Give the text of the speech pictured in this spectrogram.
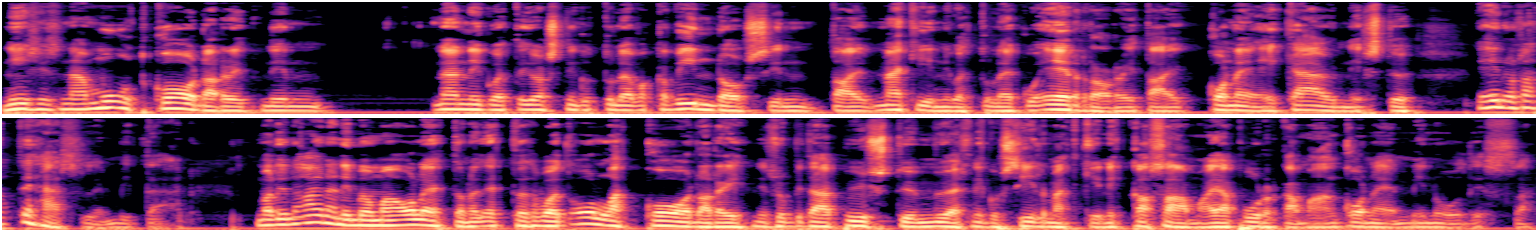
niin siis nämä muut koodarit, niin näin niinku, että jos niinku tulee vaikka Windowsin tai Macin niinku, että tulee joku errori tai kone ei käynnisty, niin ei osaa tehdä sille mitään. Mä olin aina nimenomaan olettanut, että sä voit olla koodari, niin sun pitää pystyä myös niinku silmät kiinni kasaamaan ja purkamaan koneen minuutissa.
